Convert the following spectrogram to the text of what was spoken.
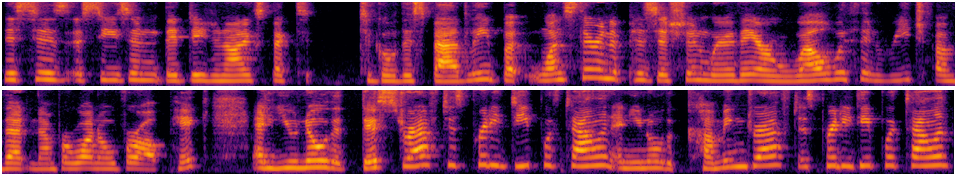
this is a season that they do not expect to go this badly, but once they're in a position where they are well within reach of that number one overall pick, and you know that this draft is pretty deep with talent, and you know the coming draft is pretty deep with talent,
